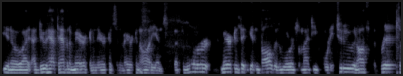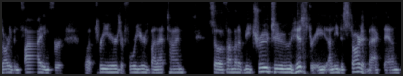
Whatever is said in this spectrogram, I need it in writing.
you know, I, I, do have to have an American in there because it's an American audience. But the war, Americans didn't get involved in the war until 1942, and off the Brits had already been fighting for what three years or four years by that time. So if I'm going to be true to history, I need to start it back then.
